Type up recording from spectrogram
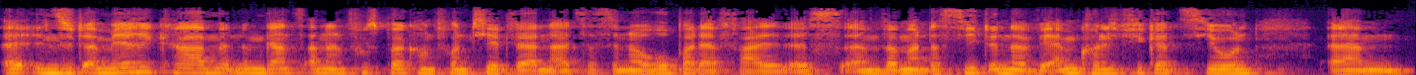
äh, in Südamerika mit einem ganz anderen Fußball konfrontiert werden, als das in Europa der Fall ist. Ähm, wenn man das sieht in der WM-Qualifikation, ähm,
